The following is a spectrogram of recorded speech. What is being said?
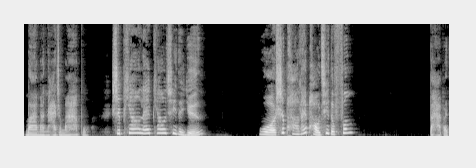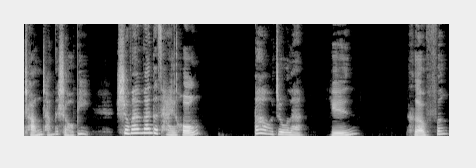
妈妈拿着抹布，是飘来飘去的云。我是跑来跑去的风，爸爸长长的手臂是弯弯的彩虹，抱住了云和风。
